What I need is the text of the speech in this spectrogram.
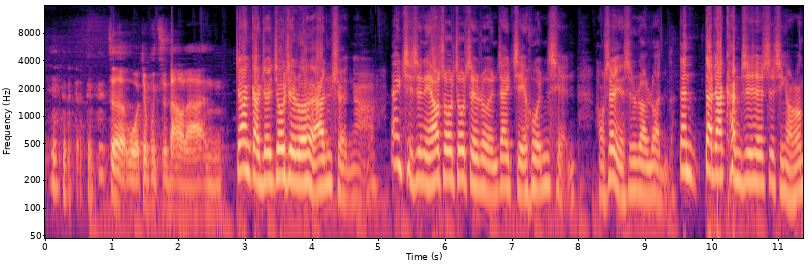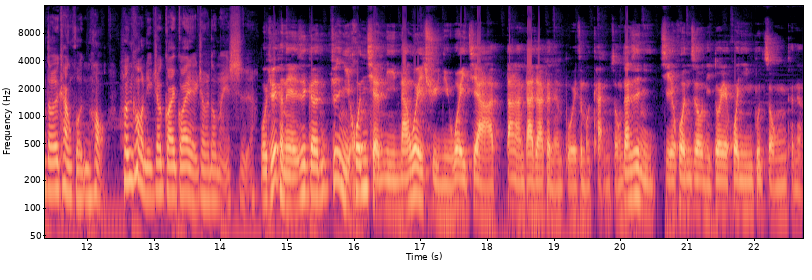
这我就不知道啦。嗯，这样感觉周杰伦很安全啊。但其实你要说周杰伦在结婚前好像也是乱乱的，但大家看这些事情好像都会看婚后。婚后你就乖乖的，就都没事。我觉得可能也是跟，就是你婚前你男未娶女未嫁，当然大家可能不会这么看重。但是你结婚之后，你对婚姻不忠，可能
